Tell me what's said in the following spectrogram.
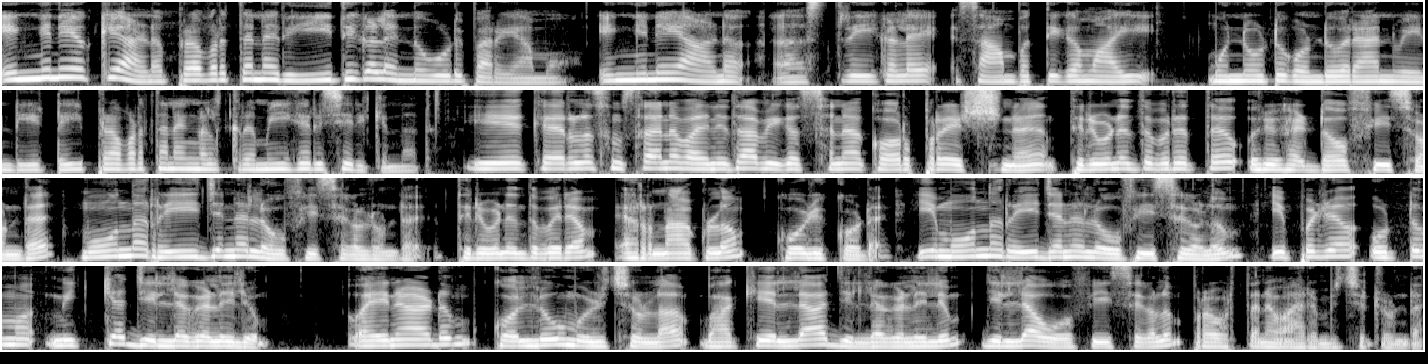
എങ്ങനെയൊക്കെയാണ് പ്രവർത്തന രീതികൾ എന്നുകൂടി പറയാമോ? എങ്ങനെയാണ് സ്ത്രീകളെ സാമ്പത്തികമായി മുന്നോട്ട് കൊണ്ടുവരാൻ വേണ്ടിയിട്ട് ഈ പ്രവർത്തനങ്ങൾ ക്രമീകരിച്ചിരിക്കുന്നത്. ഈ കേരള സംസ്ഥാന വനിതാ വികസന കോർപ്പറേഷന് തിരുവനന്തപുരത്ത് ഒരു ഹെഡ് ഓഫീസ് ഉണ്ട് മൂന്ന് റീജിയണൽ ഓഫീസുകളുണ്ട്. തിരുവനന്തപുരം എറണാകുളം കോഴിക്കോട്. ഈ മൂന്ന് റീജിയണൽ ഓഫീസുകളും ഇപ്പോഴും ഒട്ടും മിക്ക ജില്ലകളിലും വയനാടും കൊല്ലവും ഒഴിച്ചുള്ള ബാക്കി എല്ലാ ജില്ലകളിലും ജില്ലാ ഓഫീസുകളും പ്രവർത്തനം ആരംഭിച്ചിട്ടുണ്ട്.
